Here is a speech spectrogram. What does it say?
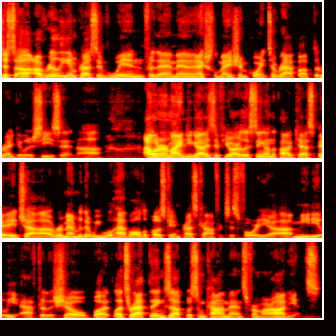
just a, a, really impressive win for them and an exclamation point to wrap up the regular season. Uh, I want to remind you guys, if you are listening on the podcast page, uh, remember that we will have all the post game press conferences for you uh, immediately after the show. But let's wrap things up with some comments from our audience.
